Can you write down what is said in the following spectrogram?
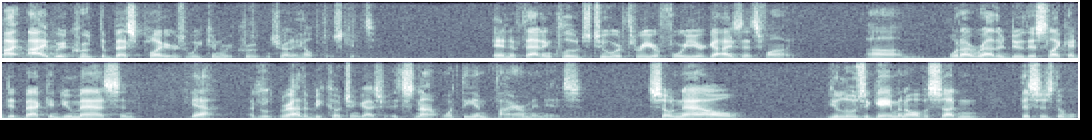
I, I recruit the best players we can recruit and try to help those kids. And if that includes two or three or four year guys, that's fine. Um, would I rather do this like I did back in UMass? And yeah, I'd rather be coaching guys. It's not what the environment is. So now you lose a game, and all of a sudden, this is the you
